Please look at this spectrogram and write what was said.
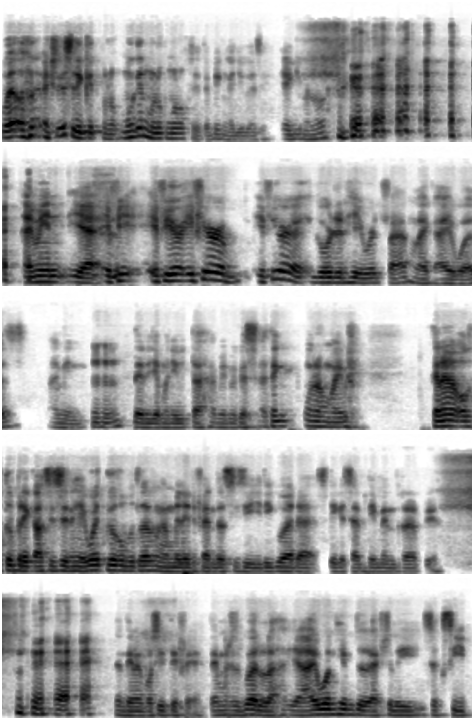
Well, actually sedikit muluk. Mungkin muluk-muluk sih, tapi nggak juga sih. Ya gimana loh? I mean, yeah. If you if you're if you're if you're a Gordon Hayward fan like I was, I mean mm-hmm. dari zaman Utah. I mean because I think one of my karena waktu breakout season Hayward gue kebetulan ngambil di fantasy sih, jadi gue ada sedikit sentimen terhadap dia. sentimen positif ya. Tapi maksud gue adalah ya I want him to actually succeed.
